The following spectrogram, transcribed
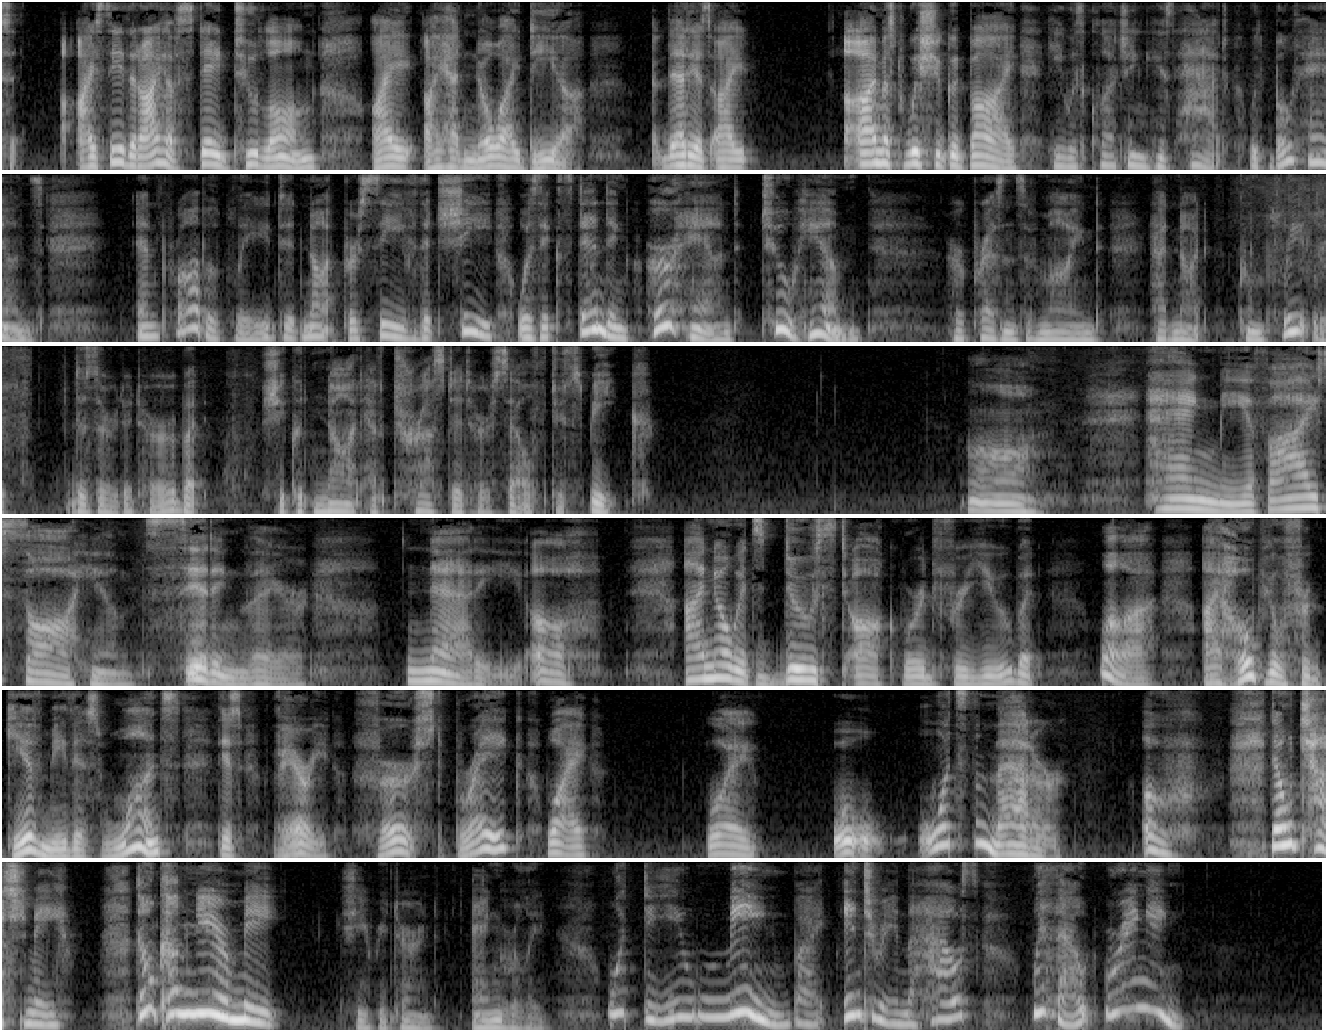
I see that I have stayed too long. I, I had no idea. That is, I, I must wish you goodbye. He was clutching his hat with both hands, and probably did not perceive that she was extending her hand to him. Her presence of mind had not completely deserted her, but she could not have trusted herself to speak. Oh, hang me if I saw him sitting there. Natty, oh, I know it's deuced awkward for you, but, well, I, I hope you'll forgive me this once, this very first break. Why, why, oh, What's the matter? Oh, don't touch me. Don't come near me, she returned angrily. What do you mean by entering the house without ringing?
